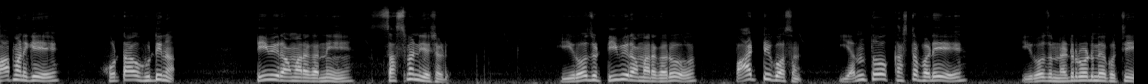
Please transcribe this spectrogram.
పాపానికి హుటా హుటిన టీవీ రామారావు గారిని సస్పెండ్ చేశాడు. ఈరోజు టీవీ రామారావు గారు పార్టీ కోసం ఎంతో కష్టపడి ఈరోజు నడి రోడ్డు మీదకి వచ్చి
